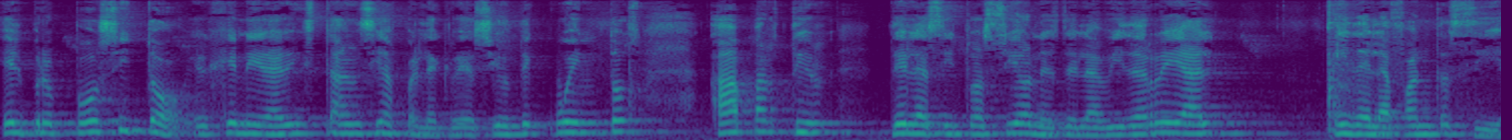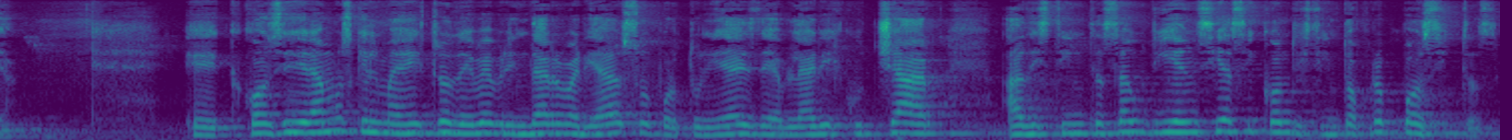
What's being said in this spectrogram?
El propósito es generar instancias para la creación de cuentos a partir de las situaciones de la vida real y de la fantasía. Eh, consideramos que el maestro debe brindar variadas oportunidades de hablar y escuchar a distintas audiencias y con distintos propósitos,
